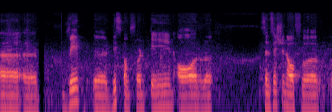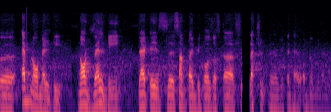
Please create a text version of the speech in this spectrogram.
uh, uh, vague uh, discomfort, pain, or sensation of abnormality, not well-being. That is sometimes because of the flexion. you can have abdominal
